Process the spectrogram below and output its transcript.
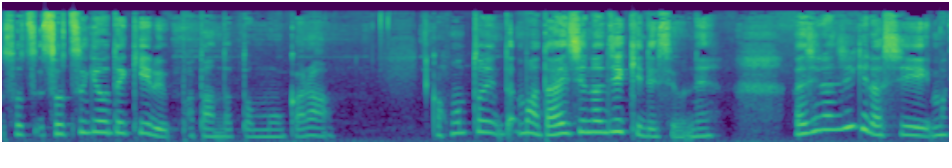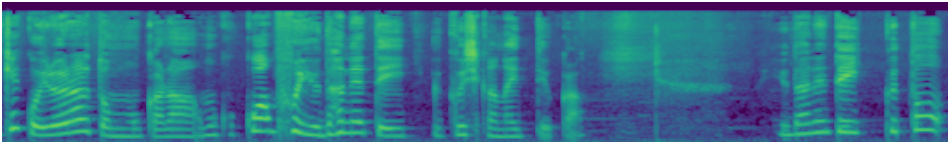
卒業できるパターンだと思うから本当にまあ大事な時期ですよね。大事な時期だし、まあ、結構いろいろあると思うからもうここはもう委ねていくしかないっていうか委ねていくと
